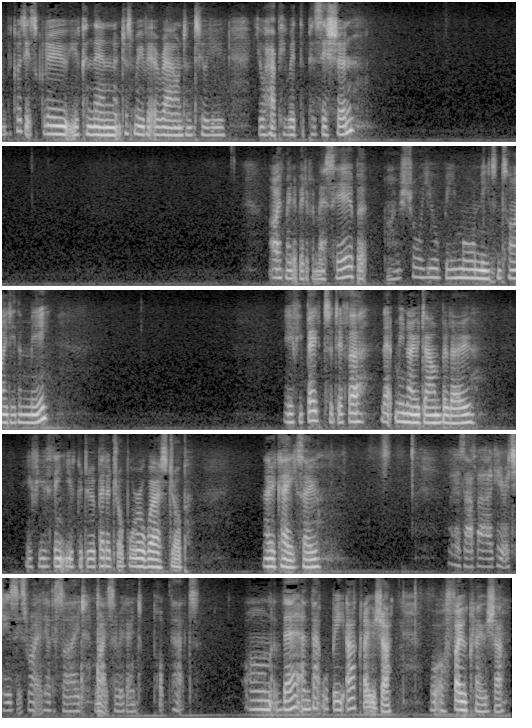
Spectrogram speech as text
And because it's glue you can then just move it around until you you're happy with the position I've made a bit of a mess here but I'm sure you'll be more neat and tidy than me if you beg to differ let me know down below if you think you could do a better job or a worse job. Okay, so where's our bag? Here it is. It's right at the other side. Right, so we're going to pop that on there and that will be our closure or a faux closure.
